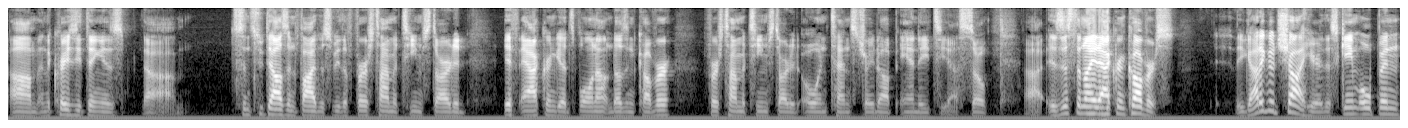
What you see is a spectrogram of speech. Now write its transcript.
Um, and the crazy thing is, um, since 2005, this will be the first time a team started. If Akron gets blown out and doesn't cover, first time a team started 0 10 straight up and ATS. So uh, is this the night Akron covers? They got a good shot here. This game open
